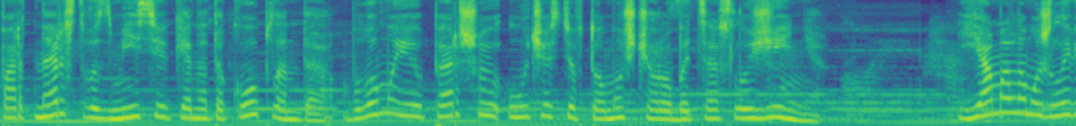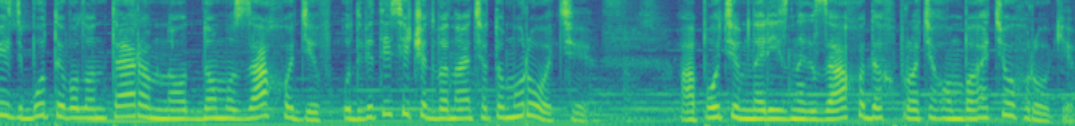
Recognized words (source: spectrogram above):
Партнерство з місією Кеннета Копленда було моєю першою участю в тому, що робить це служіння. Я мала можливість бути волонтером на одному з заходів у 2012 році, а потім на різних заходах протягом багатьох років.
